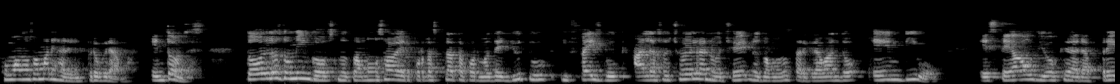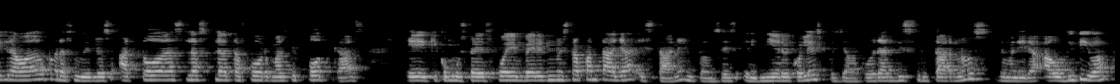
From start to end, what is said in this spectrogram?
cómo vamos a manejar el programa. Entonces, todos los domingos nos vamos a ver por las plataformas de YouTube y Facebook a las 8 de la noche. Nos vamos a estar grabando en vivo. Este audio quedará pregrabado para subirlos a todas las plataformas de podcast eh, que como ustedes pueden ver en nuestra pantalla están. Entonces el miércoles pues ya podrán disfrutarnos de manera auditiva.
